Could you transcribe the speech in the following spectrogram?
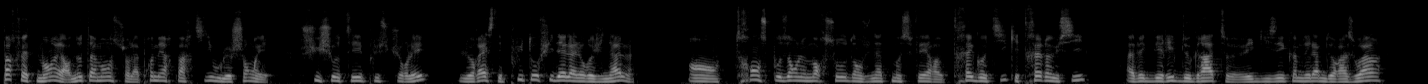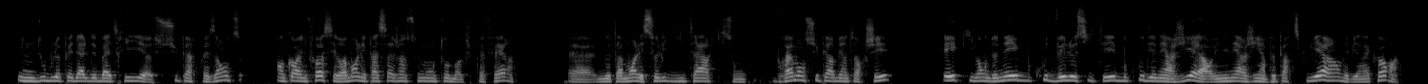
parfaitement, alors notamment sur la première partie où le chant est chuchoté plus curlé, le reste est plutôt fidèle à l'original, en transposant le morceau dans une atmosphère très gothique et très réussie, avec des riffs de gratte euh, aiguisés comme des lames de rasoir, une double pédale de batterie euh, super présente. Encore une fois, c'est vraiment les passages instrumentaux moi que je préfère, euh, notamment les solides guitares qui sont vraiment super bien torchées et qui vont donner beaucoup de vélocité, beaucoup d'énergie. Alors une énergie un peu particulière, hein, on est bien d'accord,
